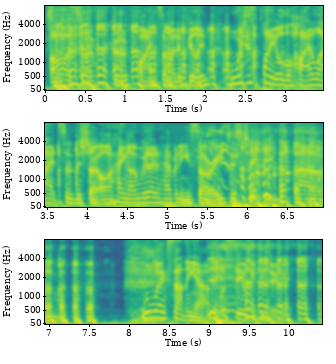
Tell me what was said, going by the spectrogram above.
So- Oh, so I've got to find someone to fill in. Well, we just play all the highlights of the show. Oh, hang on, we don't have any. Sorry, just checking. Um, we'll work something out. We'll see what we can do.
